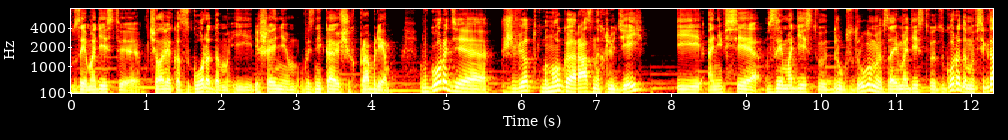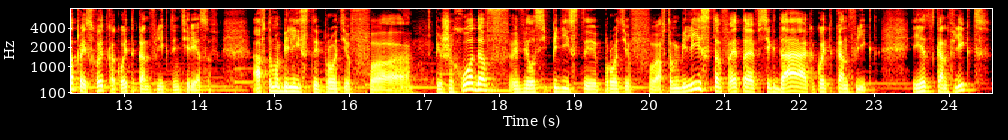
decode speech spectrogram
взаимодействия человека с городом и решением возникающих проблем. В городе живет много разных людей, и они все взаимодействуют друг с другом и взаимодействуют с городом, и всегда происходит какой-то конфликт интересов. Автомобилисты против э, пешеходов, велосипедисты против автомобилистов, это всегда какой-то конфликт. И этот конфликт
